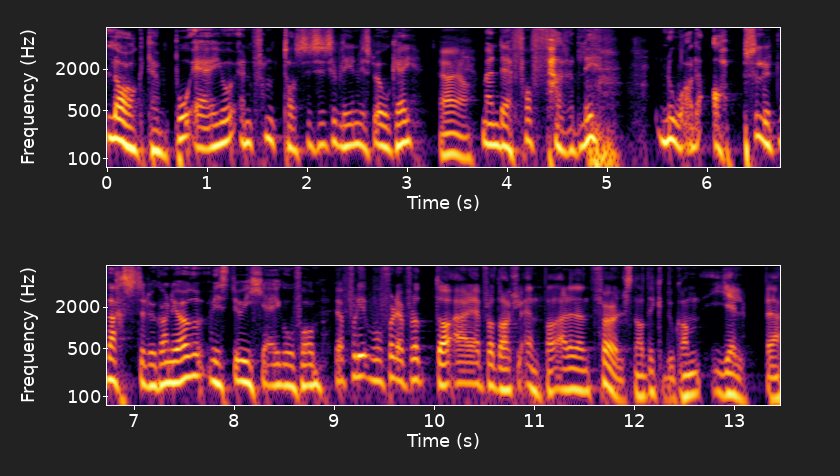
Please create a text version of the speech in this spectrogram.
lagtempo er jo en fantastisk disiplin hvis du er ok, Ja, ja. men det er forferdelig. Noe av det absolutt verste du kan gjøre hvis du ikke er i god form. Ja, fordi, hvorfor det? For da er, for da er det den følelsen at ikke du kan hjelpe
